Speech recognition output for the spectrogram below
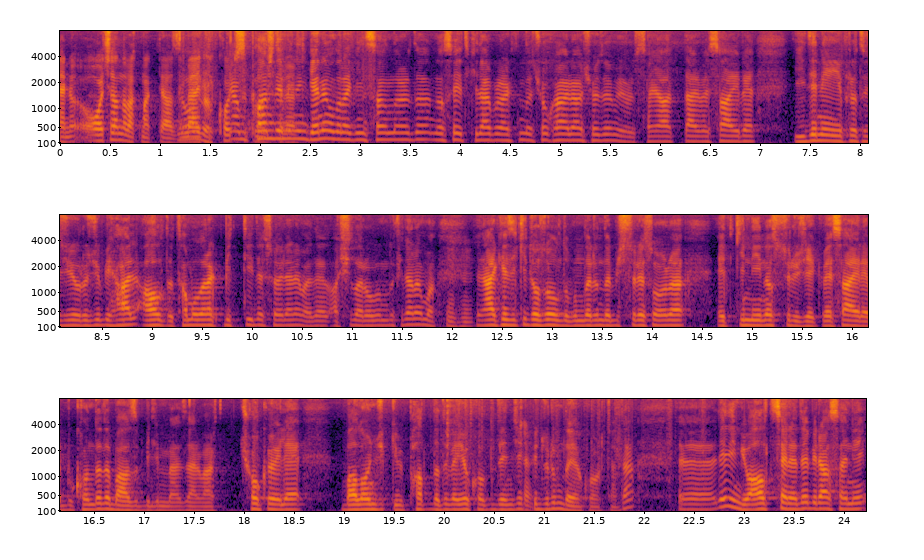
Yani o açıdan da bakmak lazım. Belki Doğru. koç yani pandeminin artık. genel olarak insanlarda nasıl etkiler bıraktığını da çok hala çözemiyoruz. Seyahatler vesaire iyiden neye yıpratıcı, yorucu bir hal aldı. Tam olarak bittiği de söylenemedi. Aşılar olundu filan ama Hı hı. yani herkes iki doz oldu. Bunların da bir süre sonra etkinliği nasıl sürecek vesaire. Bu konuda da bazı bilinmezler var. Çok öyle baloncuk gibi patladı ve yok oldu denecek Tabii. bir durum da yok ortada. Ee, dediğim gibi 6 senede biraz hani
